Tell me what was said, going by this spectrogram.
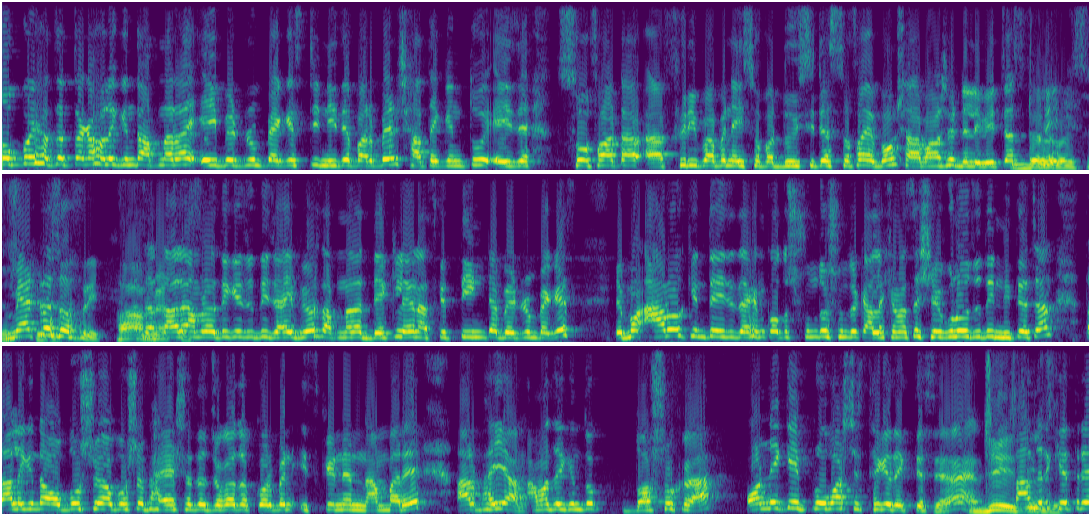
নব্বই হাজার টাকা হলে কিন্তু আপনারা এই বেডরুম প্যাকেজটি নিতে পারবেন। সাথে কিন্তু এই যে সোফাটা ফ্রি পাবেন এই সোফা দুই সিটের সোফা এবং সারা বাংলাদেশের ডেলিভারি চার্জ Delivery charge ম্যাট্রেসও ফ্রি আচ্ছা তাহলে আমরা ওদিকে যদি যাই ভিউয়ার্স আপনারা দেখলেন আজকে তিনটা বেডরুম প্যাকেজ এবং আরও কিন্তু এই যে দেখেন কত সুন্দর সুন্দর কালেকশন আছে সেগুলো যদি নিতে চান তাহলে কিন্তু অবশ্যই অবশ্যই ভাইয়ের সাথে যোগাযোগ করবেন স্ক্রিনের নাম্বারে। আর ভাইয়া আমাদের কিন্তু দর্শকরা অনেকেই প্রবাস থেকে দেখতেছে হ্যাঁ? তাদের ক্ষেত্রে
